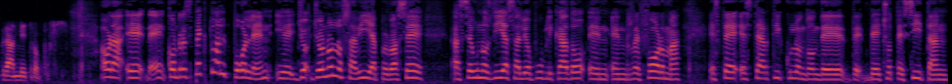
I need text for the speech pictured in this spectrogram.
gran metrópoli. Ahora, eh, eh, con respecto al polen, yo, yo no lo sabía, pero hace, hace unos días salió publicado en, en Reforma este, este artículo en donde, de, hecho, te citan.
